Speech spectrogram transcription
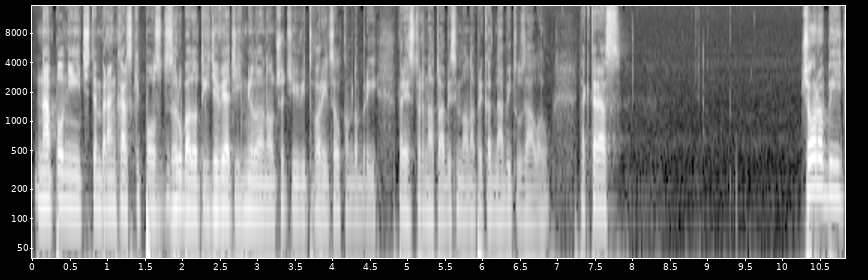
naplniť ten brankársky post zhruba do tých 9 miliónov, čo ti vytvorí celkom dobrý priestor na to, aby si mal napríklad nabitú zálohu. Tak teraz, čo robiť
